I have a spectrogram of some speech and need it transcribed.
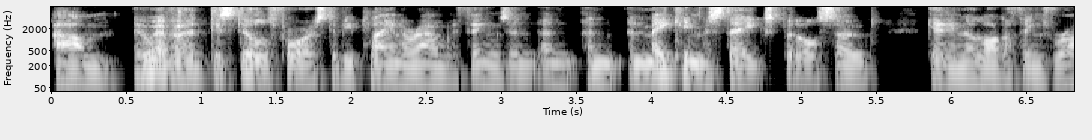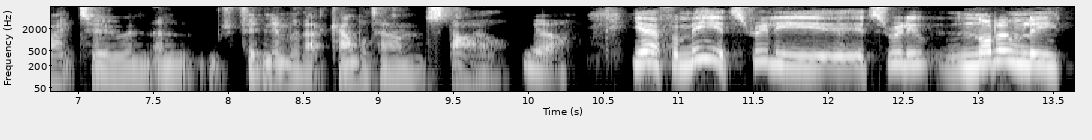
um, whoever distills for us to be playing around with things and and and, and making mistakes, but also getting a lot of things right too and, and fitting in with that Campbeltown style. Yeah. Yeah, for me it's really it's really not only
